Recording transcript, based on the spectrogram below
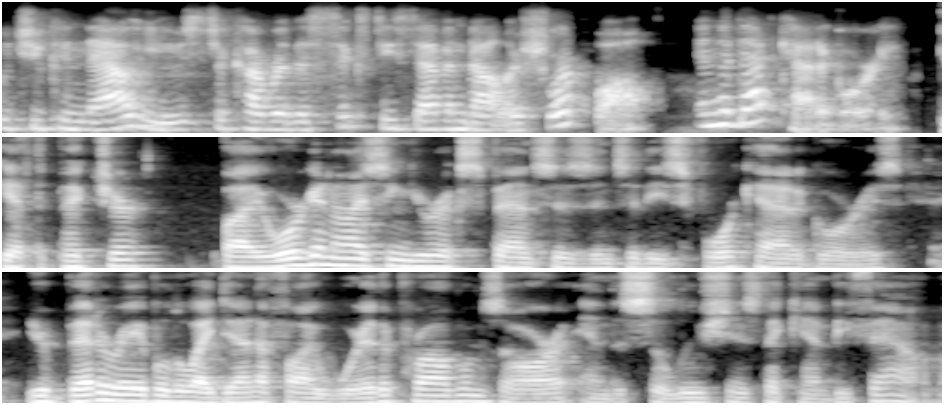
which you can now use to cover the $67 shortfall in the debt category. Get the picture? By organizing your expenses into these four categories, you're better able to identify where the problems are and the solutions that can be found.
